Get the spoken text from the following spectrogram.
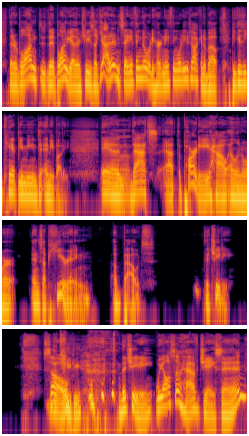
that are belong to, that belong together. And she's like, yeah, I didn't say anything. Nobody heard anything. What are you talking about? Because he can't be mean to anybody. And uh. that's at the party how Eleanor ends up hearing about the chidi So the chidi. the chidi. We also have Jason.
